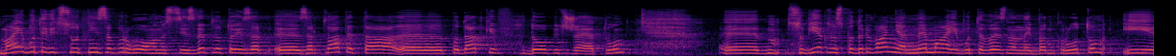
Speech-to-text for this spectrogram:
Має бути відсутність заборгованості з виплатою е, зарплати та е, податків до бюджету. Е, Суб'єкт господарювання не має бути визнаний банкрутом і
